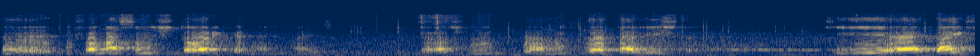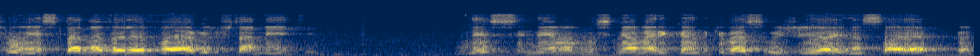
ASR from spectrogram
é, de informações históricas, né? mas eu acho muito bom, muito detalhista, que é da influência da novela vague justamente nesse cinema, no cinema americano que vai surgir aí nessa época,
